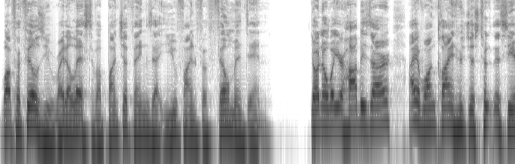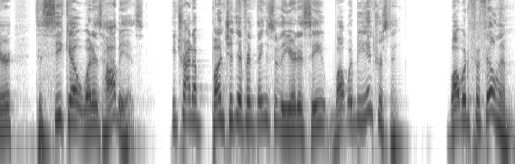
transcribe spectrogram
what fulfills you? Write a list of a bunch of things that you find fulfillment in. Don't know what your hobbies are? I have one client who just took this year to seek out what his hobby is. He tried a bunch of different things through the year to see what would be interesting, what would fulfill him.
